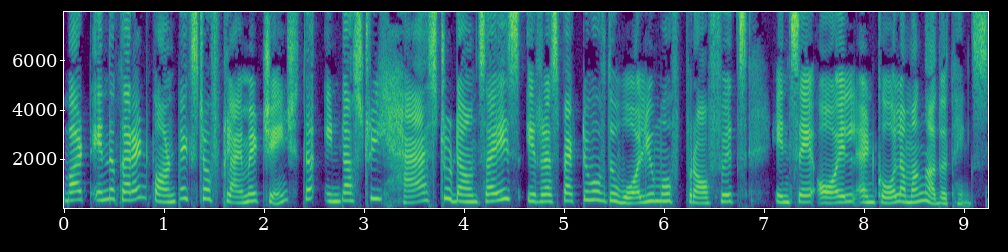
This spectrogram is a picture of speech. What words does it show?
But in the current context of climate change, the industry has to downsize irrespective of the volume of profits in, say, oil and coal, among other things.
